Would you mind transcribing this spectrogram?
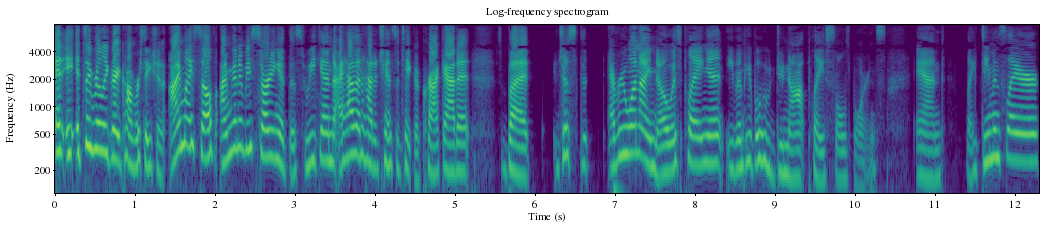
it's a really great conversation. I myself, I'm going to be starting it this weekend. I haven't had a chance to take a crack at it, but just the, everyone I know is playing it, even people who do not play Soulsbornes. And like Demon Slayer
